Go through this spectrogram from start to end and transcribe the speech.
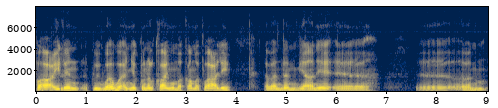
failin ve huve en yekunel kaimu makame faili efendim yani e, e, efendim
